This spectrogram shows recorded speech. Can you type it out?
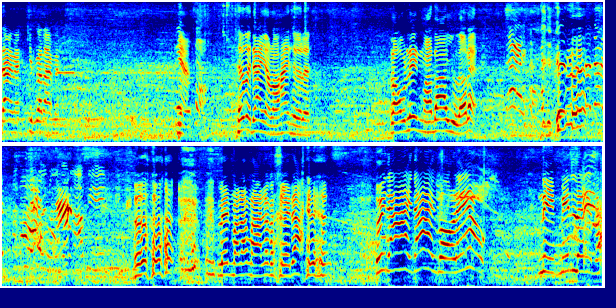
ได้ไหมคิดว่าได้ไหมเนี่ย เธอก็ได้อย่าเราให้เธอเลย เราเล่นมาได้อยู่แล้วแหละ เล่นมาตั้งนานแล้วไม่เคยได้เลย เฮ้ยได้ได้บอกแล้วหนีบมิดเลยนะ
